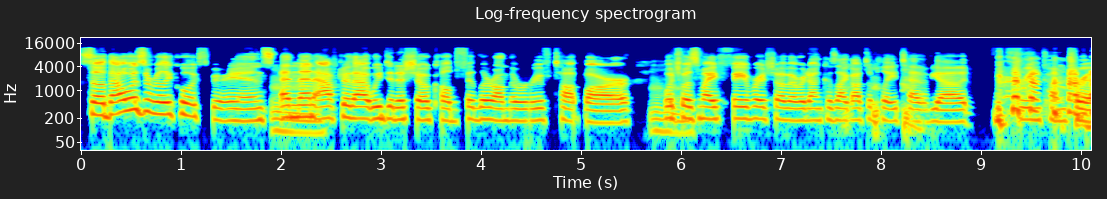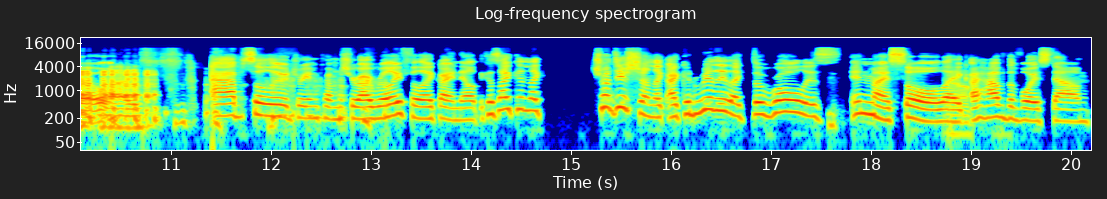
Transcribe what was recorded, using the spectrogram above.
So that was a really cool experience. And then Mhm. after that, we did a show called Fiddler on the Rooftop Bar, which Mhm. was my favorite show I've ever done because I got to play Tevye. Dream come true. nice. Absolute dream come true. I really feel like I nailed because I can like tradition like i could really like the role is in my soul like Yeah. i have the voice down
